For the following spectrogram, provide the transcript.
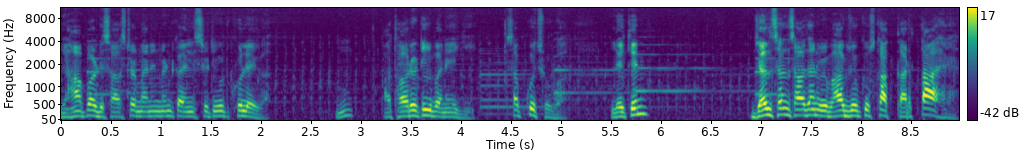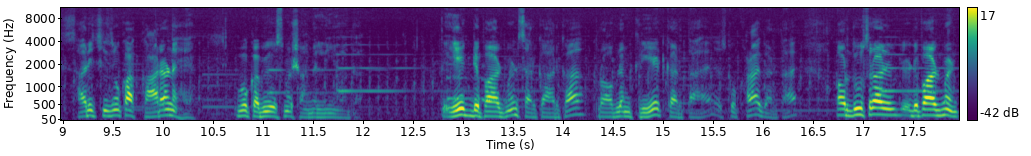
यहाँ पर डिसास्टर मैनेजमेंट का इंस्टीट्यूट खुलेगा। अथॉरिटी बनेगी सब कुछ होगा। लेकिन जल संसाधन विभाग जो कि उसका करता है, सारी चीज़ों का कारण है, वो कभी उसमें शामिल नहीं होता। तो एक डिपार्टमेंट सरकार का प्रॉब्लम क्रिएट करता है, उसको खड़ा करता है, और दूसरा डिपार्टमेंट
